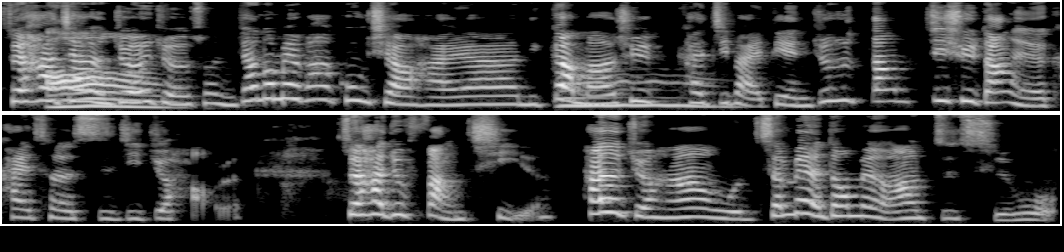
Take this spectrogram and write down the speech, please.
所以他家人就会觉得说，你这样都没有办法顾小孩啊，你干嘛要去开鸡排店？你就是当继续当你的开车司机就好了。所以他就放弃了，他就觉得好像我身边的都没有要支持我。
